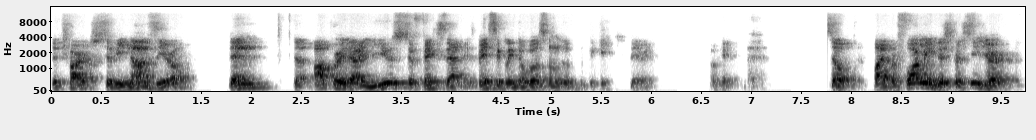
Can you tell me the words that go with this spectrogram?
the charge to be non-zero, then the operator I use to fix that is basically the Wilson loop the gauge theory. Okay. So by performing this procedure,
